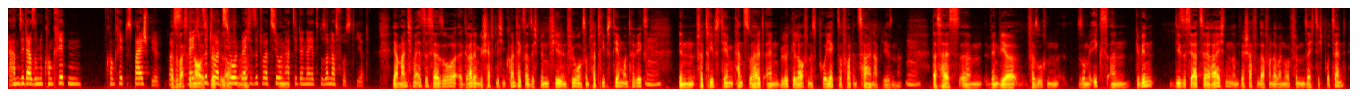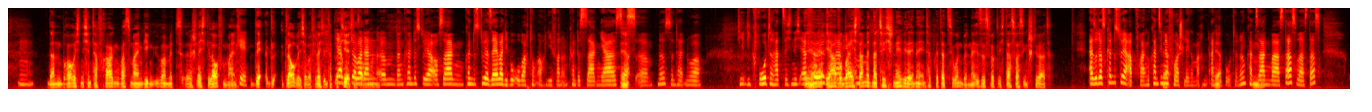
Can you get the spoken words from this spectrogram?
haben Sie da so einen konkreten konkretes Beispiel? Also was welche genau Situation, gelaufen? Mhm. welche Situation hat Sie denn da jetzt besonders frustriert? ja, manchmal ist es ja so, äh, gerade im geschäftlichen Kontext, also ich bin viel in Führungs- und Vertriebsthemen unterwegs. Mhm. In Vertriebsthemen kannst du halt ein blöd gelaufenes Projekt sofort in Zahlen ablesen. Ne? Mhm. Das heißt, ähm, wenn wir versuchen, Summe X an Gewinn dieses Jahr zu erreichen und wir schaffen davon aber nur 65 Prozent, Mhm. Dann brauche ich nicht hinterfragen, was mein Gegenüber mit äh, schlecht gelaufen meint. Okay. Der, gl glaube ich, aber vielleicht Ja interpretiere gut, ich das aber auch dann, nur, ne? ähm, dann könntest du ja auch sagen, könntest du ja selber die Beobachtung auch liefern und könntest sagen, ja, es Ja. ist, ähm, ne, es sind halt nur die die Quote hat sich nicht Ja, erfüllt. ja wie wobei ich damit natürlich schnell wieder in der Interpretation bin. Ne? Ist es wirklich das, was ihn stört? Also das könntest du ja abfragen. Du kannst ihm ja, Ja. Vorschläge machen, Angebote. Ne? Du kannst Mhm. sagen, war es das, war es das?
